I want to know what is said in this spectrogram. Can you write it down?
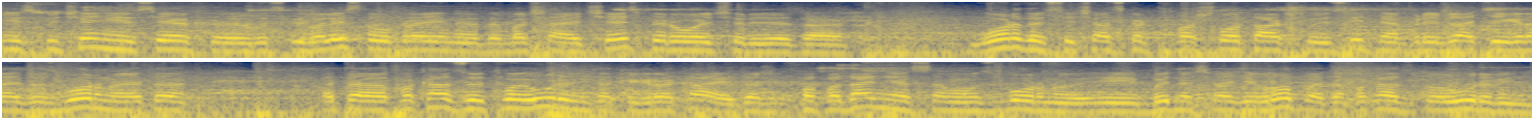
не исключение из всех э, баскетболистов Украины. Это большая честь, в первую очередь. Это гордость. Сейчас как-то пошло так, что действительно приезжать и играть за сборную, это, это показывает твой уровень как игрока. И даже попадание самого в сборную и быть на чемпионате Европы, это показывает твой уровень.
